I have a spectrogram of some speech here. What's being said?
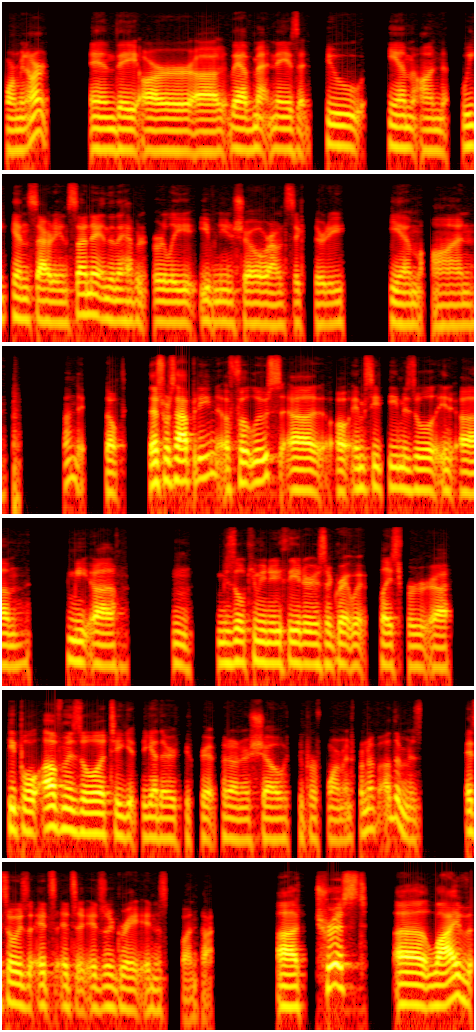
Performing Arts, and they are uh, they have matinees at 2 p.m. on weekends, Saturday and Sunday, and then they have an early evening show around 6:30 p.m. on Sunday. So that's what's happening. Uh, Footloose, uh, oh, MCT Missoula, um, uh, hmm, Missoula Community Theater is a great place for uh, people of Missoula to get together to create, put on a show to perform in front of other Missoula. It's always it's it's a, it's a great and it's a fun time. Uh, Trist uh, live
